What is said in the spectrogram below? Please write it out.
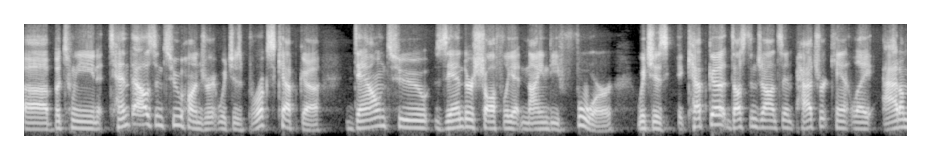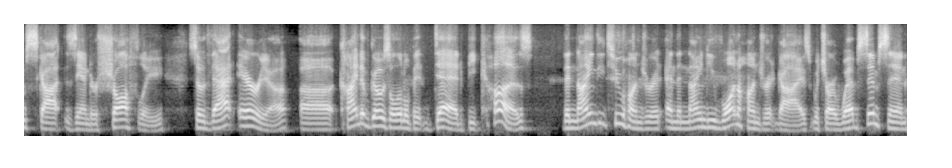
uh, between 10,200, which is Brooks Koepka, down to Xander Schauffele at 94, which is Koepka, Dustin Johnson, Patrick Cantlay, Adam Scott, Xander Schauffele. So that area uh, kind of goes a little bit dead because the 9200 and the 9100 guys, which are Webb Simpson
